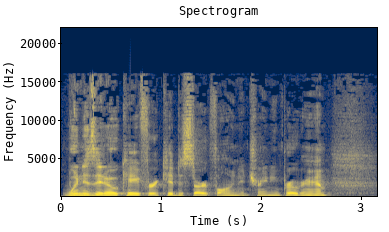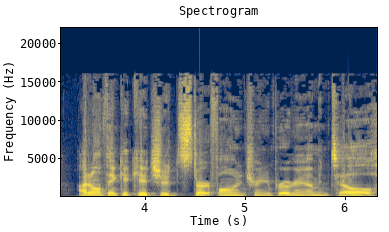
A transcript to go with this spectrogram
when is it okay for a kid to start following a training program? I don't think a kid should start following a training program until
